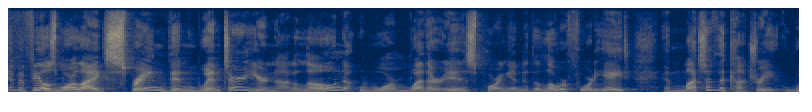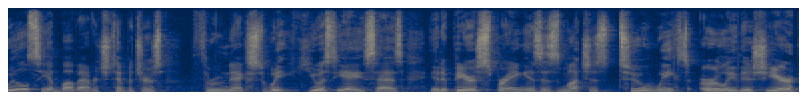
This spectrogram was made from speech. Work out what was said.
If it feels more like spring than winter, you're not alone. Warm weather is pouring into the lower 48, and much of the country will see above average temperatures through next week. USDA says it appears spring is as much as two weeks early this year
